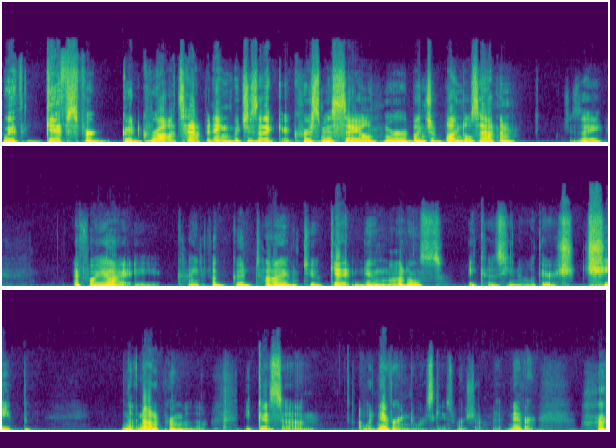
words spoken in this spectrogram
with gifts for good grots happening, which is like a Christmas sale where a bunch of bundles happen, which is a FYI a kind of a good time to get new models because you know they're cheap. Not not a promo though, because um, I would never endorse Games Workshop. Never.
